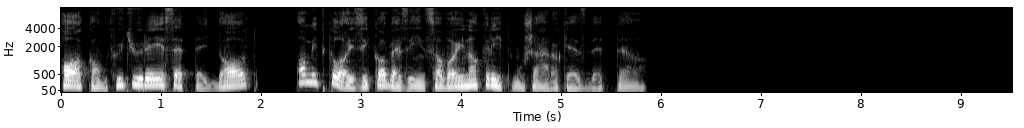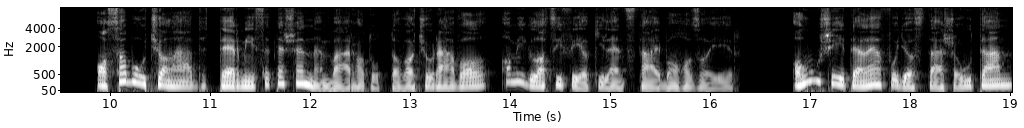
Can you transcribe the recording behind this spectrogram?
Halkan fütyűrészett egy dalt, amit Klajzika vezényszavainak ritmusára kezdett el. A Szabó család természetesen nem várhatott a vacsorával, amíg Laci fél kilenc tájban hazaér. A húsétel elfogyasztása után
